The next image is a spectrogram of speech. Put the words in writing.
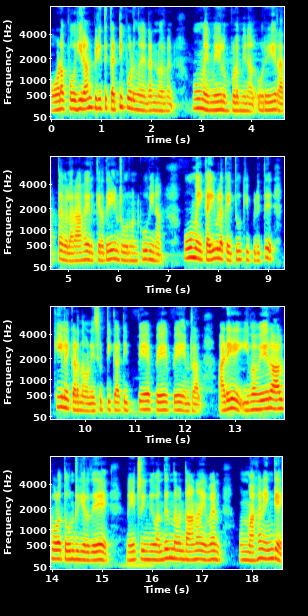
ஓடப்போகிறான் பிடித்து கட்டி போடுங்கள் என்றான் இன்னொருவன். ஊமை மேலும் புலம்பினாள். ஒரே இரத்த விளராக இருக்கிறதே என்று ஒருவன் கூவினான். ஊமை கைவிளக்கை தூக்கி பிடித்து கீழே கடந்தவனை சுட்டி காட்டி பே பே பே என்றாள். அடே இவன் வேறு ஆள் போல தோன்றுகிறதே. நேற்று இங்கு வந்திருந்தவன் தானா இவன்? உன் மகன் எங்கே?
